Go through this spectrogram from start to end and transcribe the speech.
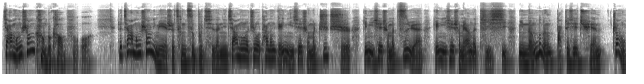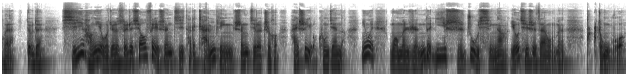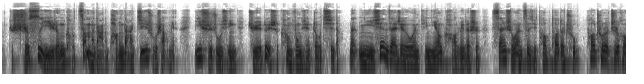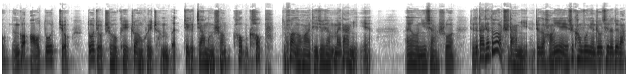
加盟商靠不靠谱？这加盟商里面也是参差不齐的。你加盟了之后，他能给你一些什么支持？给你一些什么资源？给你一些什么样的体系？你能不能把这些钱赚回来？对不对？洗衣行业，我觉得随着消费升级，它的产品升级了之后，还是有空间的。因为我们人的衣食住行啊，尤其是在我们大中国这十四亿人口这么大的庞大基数上面，衣食住行绝对是抗风险周期的。那你现在这个问题，你要考虑的是三十万自己掏不掏得出？掏出了之后能够熬多久？多久之后可以赚回成本？这个加盟商靠不靠谱？换个话题，就像卖大米，哎呦，你想说这个大家都要吃大米，这个行业也是抗风险周期的，对吧？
